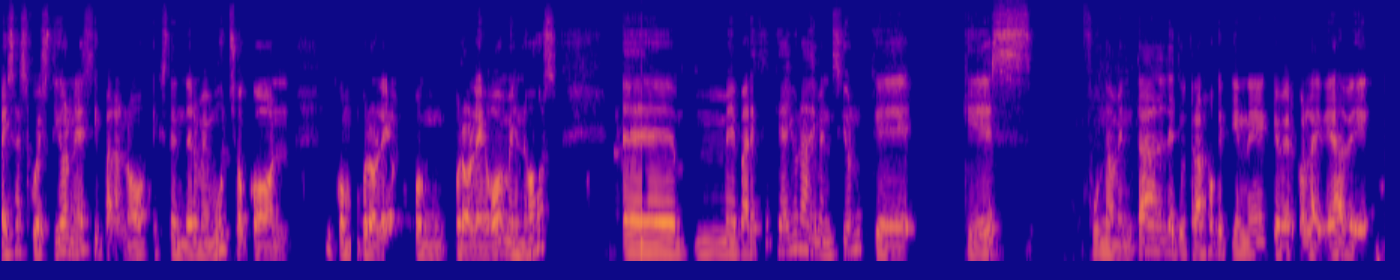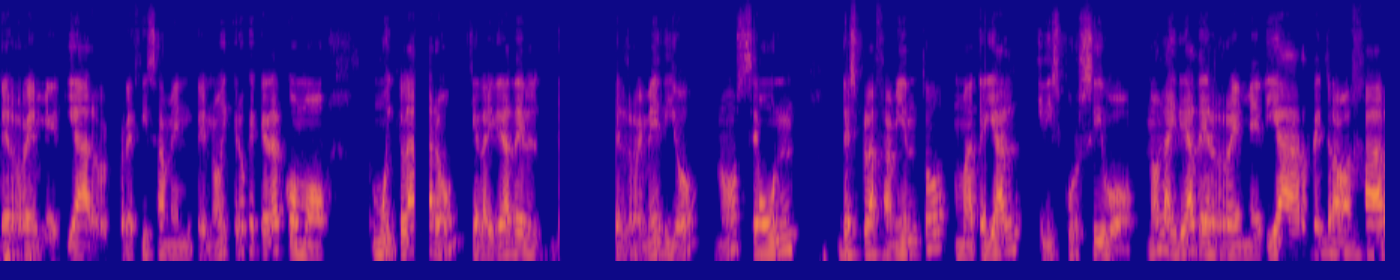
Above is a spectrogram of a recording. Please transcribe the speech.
esas cuestiones y para no extenderme mucho con, con, prolegómenos, eh, me parece que hay una dimensión que, es fundamental de tu trabajo que tiene que ver con la idea de, remediar precisamente, ¿no? Y creo que queda como muy claro que la idea del, remedio, ¿no? Sea un desplazamiento material y discursivo, ¿no? La idea de remediar, de trabajar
